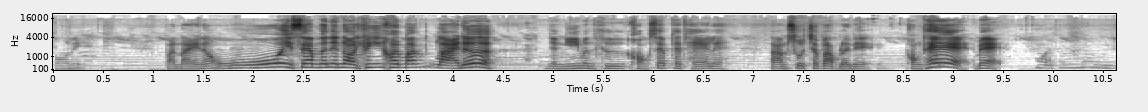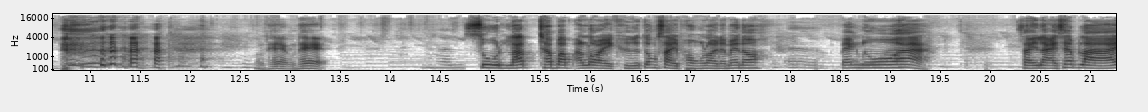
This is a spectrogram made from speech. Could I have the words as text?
โอ้นี่ปลาไหนเนาะโอ้ยแซ่บนะเนี่ยนอนขึ้นนี้ค่อยมักหลายเด้ออย่างนี้มันคือของแซ่บแท้ๆเลย ตามสูตรฉบับเลยเนี่ยของแท้แม่ หัวทั้งนุ่มดิ ของแท้ของแท้ฉันสูตรลับฉบับอร่อย คือต้องใส่ผงอร่อยนะแม่เนาะเออแป้งนัว ใส่หลายแซบหลาย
